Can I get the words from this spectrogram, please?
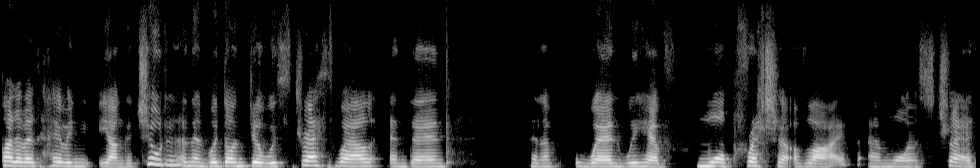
part of it having younger children and then we don't deal with stress well and then kind of when we have more pressure of life and more stress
